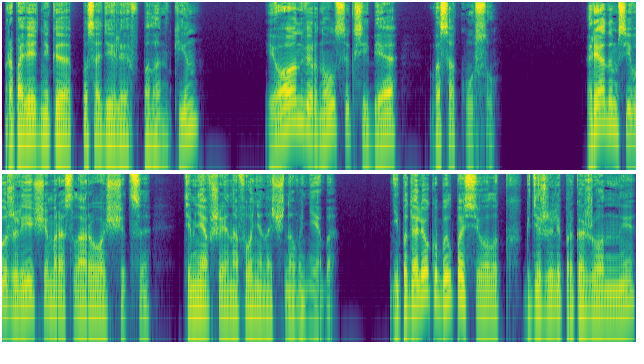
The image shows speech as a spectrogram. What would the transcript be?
Проповедника посадили в паланкин, и он вернулся к себе в Асакусу. Рядом с его жилищем росла рощица, темневшая на фоне ночного неба. Неподалеку был поселок, где жили прокаженные,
